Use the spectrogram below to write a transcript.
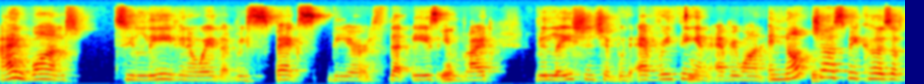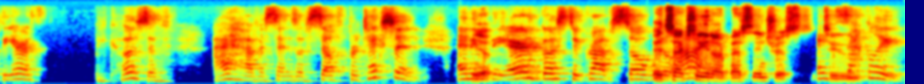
i want to live in a way that respects the earth, that is yeah. in right relationship with everything yeah. and everyone, and not yeah. just because of the earth, because of I have a sense of self protection. And if the earth goes to crap, so will it's actually I. in our best interest exactly.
